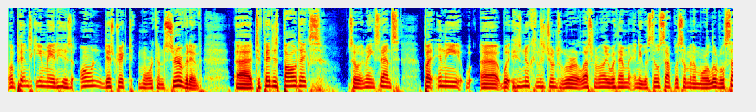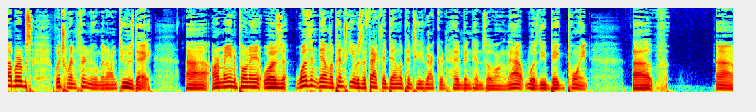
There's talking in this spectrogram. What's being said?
Lipinski made his own district more conservative uh, to fit his politics, so it makes sense. But in the uh, his new constituents were less familiar with him, and he was still stuck with some of the more liberal suburbs, which went for Newman on Tuesday. Uh, our main opponent was wasn't Dan Lipinski; it was the fact that Dan Lipinski's record had been hidden so long. That was the big point of uh,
